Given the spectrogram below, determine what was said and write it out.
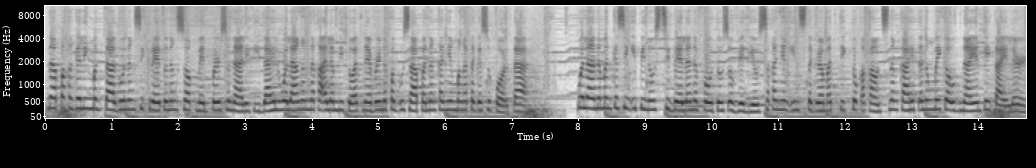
napakagaling magtago ng sikreto ng Sokmed personality dahil wala ngang nakaalam nito at never na pag-usapan ng kanyang mga taga-suporta. Wala naman kasing ipinost si Bella na photos o videos sa kanyang Instagram at TikTok accounts ng kahit anong may kaugnayan kay Tyler.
